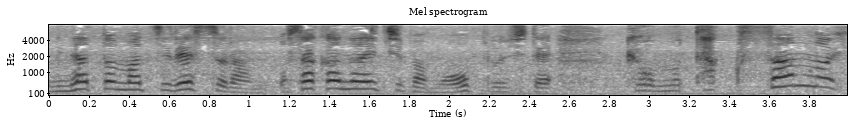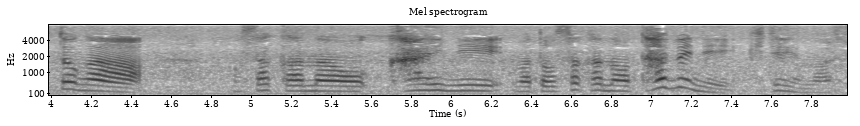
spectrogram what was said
港町レストランお魚市場もオープンして今日もたくさんの人がお魚を買いにまたお魚を食べに来ています。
